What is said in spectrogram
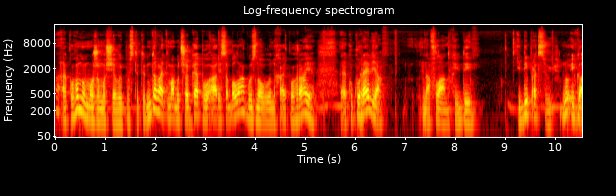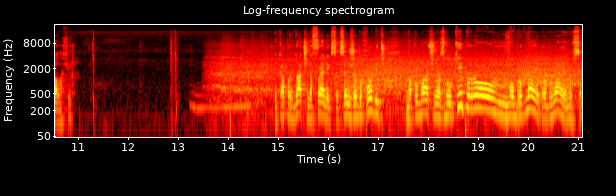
А кого ми можемо ще випустити? Ну, давайте, мабуть, що кепу Аріса Балагу знову нехай пограє. Е, Кукурелья на фланг йди. Іди працюй. Ну і Галахір. Яка передача на Фелікса? Це вже виходить на побачення з голкіпером, обробляє, пробиває, ну все.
